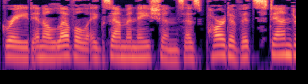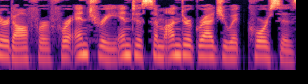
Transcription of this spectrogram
grade in A-level examinations as part of its standard offer for entry into some undergraduate courses.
